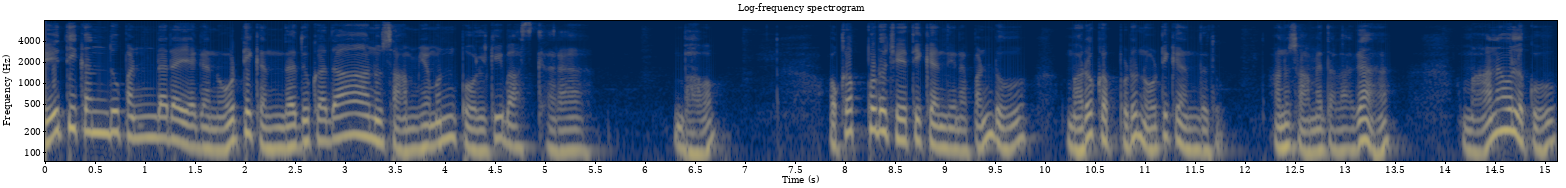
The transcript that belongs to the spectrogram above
చేతికందు పండరయగ నోటికందదు కదా అను సామ్యమున్ పోల్కి భాస్కర. భావం? ఒకప్పుడు చేతికందిన పండు మరొకప్పుడు నోటికి అందదు. అను సామెతలాగా మానవులకు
